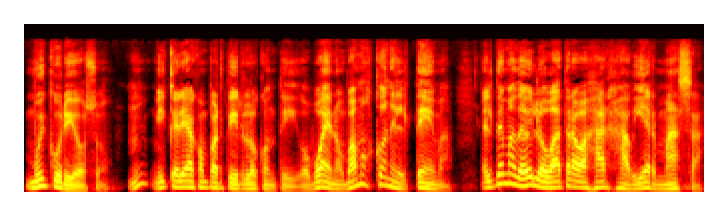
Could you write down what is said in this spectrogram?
Muy curioso y quería compartirlo contigo. Bueno, vamos con el tema. El tema de hoy lo va a trabajar Javier Massa.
